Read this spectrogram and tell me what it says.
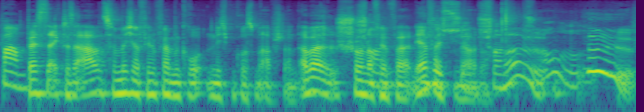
Bam. Bester Act des Abends für mich auf jeden Fall mit nicht mit großem Abstand, aber schon, auf jeden Fall. Ja, vielleicht ja, doch. schon. Oh. schon.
